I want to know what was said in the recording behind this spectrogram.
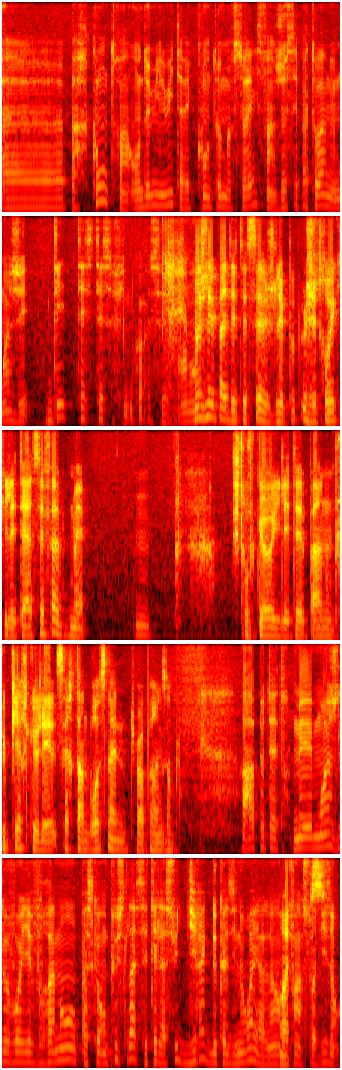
Euh, par contre, en 2008 avec Quantum of Solace, enfin, je sais pas toi, mais moi j'ai détesté ce film, quoi. Vraiment. Moi, je l'ai pas détesté. J'ai trouvé qu'il était assez faible, mais Hmm. je trouve qu'il était pas non plus pire que les certains de Brosnan, tu vois, par exemple. Ah, peut-être. Mais moi, je le voyais vraiment. Parce qu'en plus, là, c'était la suite directe de Casino Royale. hein. Ouais. Enfin, soi-disant.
